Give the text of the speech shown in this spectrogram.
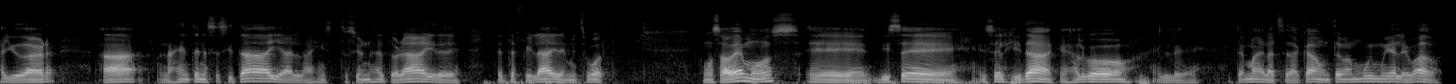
ayudar a la gente necesitada y a las instituciones de Torah y de, de Tefilá y de Mitzvot. Como sabemos, eh, dice, dice el Hidá, que es algo, el, tema de la Tzedaká, un tema muy, muy elevado.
